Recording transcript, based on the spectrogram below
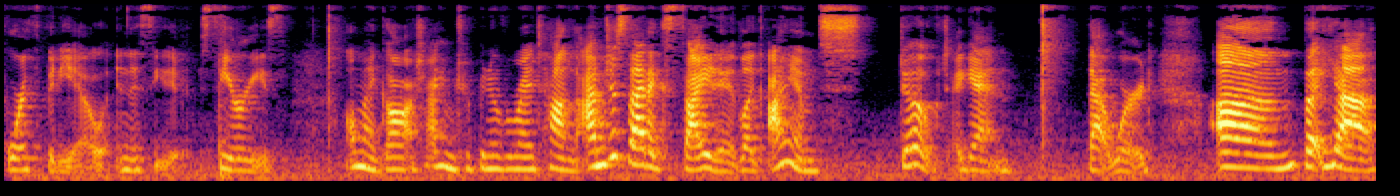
fourth video in this series. Oh my gosh, I am tripping over my tongue. I'm just that excited. Like I am stoked. Again, that word. Um, but yeah,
